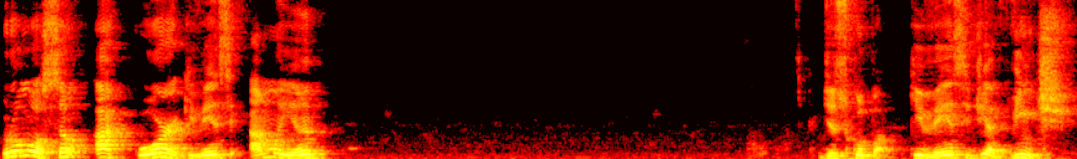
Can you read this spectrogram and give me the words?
Promoção a cor que vence amanhã. Desculpa, que vence dia 20.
